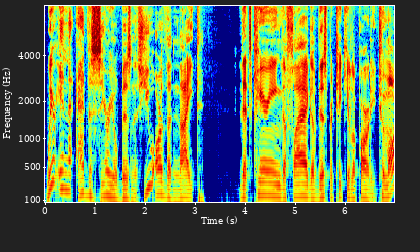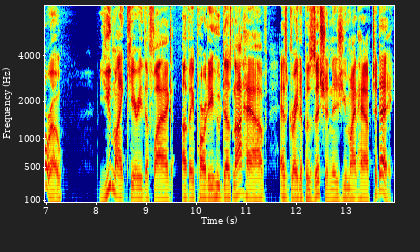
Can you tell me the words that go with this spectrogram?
we're in the adversarial business. You are the knight that's carrying the flag of this particular party. Tomorrow, you might carry the flag of a party who does not have as great a position as you might have today.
